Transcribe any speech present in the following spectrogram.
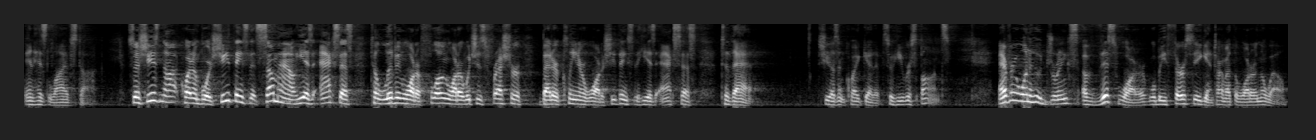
and his livestock. So she's not quite on board. She thinks that somehow he has access to living water, flowing water, which is fresher, better, cleaner water. She thinks that he has access to that. She doesn't quite get it. So he responds Everyone who drinks of this water will be thirsty again, talking about the water in the well.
